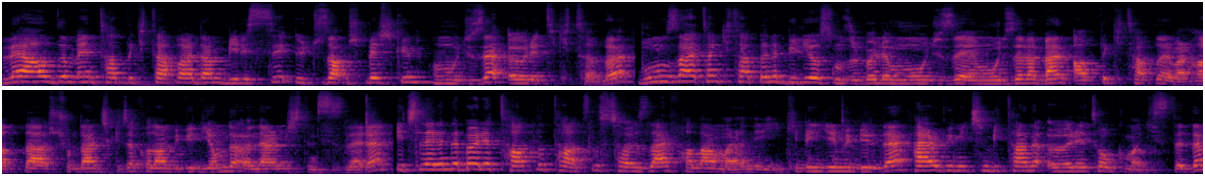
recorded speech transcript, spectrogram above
Ve aldığım en tatlı kitaplardan birisi 365 gün mucize öğreti kitabı. Bunun zaten kitaplarını biliyorsunuzdur. Böyle mucize, mucize ve ben adlı kitapları var. Hatta şuradan çıkacak olan bir videomda önermiştim sizlere. İçlerinde böyle tatlı tatlı sözler falan var. Hani 2021'de her gün için bir tane öğreti okumak istedim.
